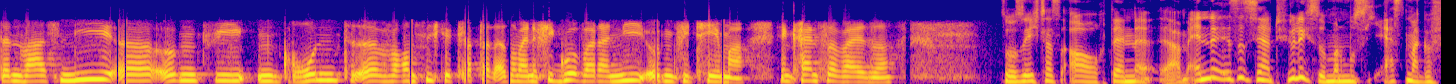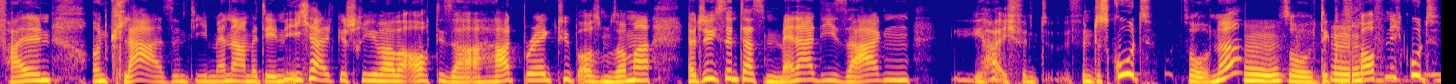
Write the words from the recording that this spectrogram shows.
dann war es nie äh, irgendwie ein Grund, äh, warum es nicht geklappt hat. Also meine Figur war da nie irgendwie Thema, in keinster Weise. So sehe ich das auch. Denn äh, am Ende ist es ja natürlich so, man muss sich erstmal gefallen. Und klar sind die Männer, mit denen ich halt geschrieben habe, auch dieser Heartbreak-Typ aus dem Sommer, natürlich sind das Männer, die sagen, ja, ich finde find das gut. So, ne? Mhm. So, dicke mhm. Frau finde ich gut.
